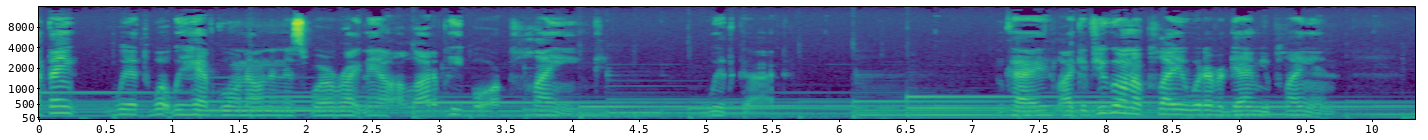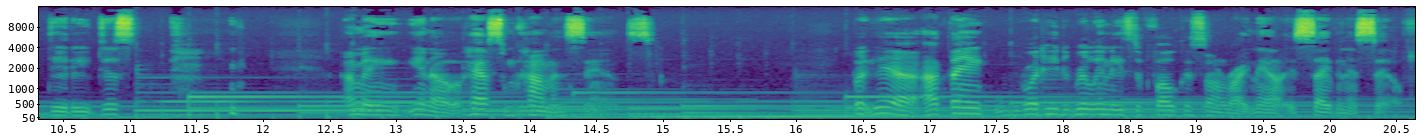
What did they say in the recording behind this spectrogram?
I think with what we have going on in this world right now, a lot of people are playing with God. Okay? Like if you're to play whatever game you're playing, Diddy, just, I mean, you know, have some common sense. But yeah, I think what he really needs to focus on right now is saving himself.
